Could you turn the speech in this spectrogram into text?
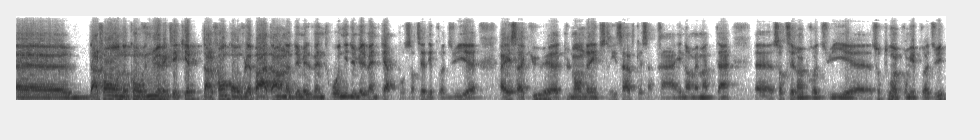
euh, dans le fond, on a convenu avec l'équipe, dans le fond, qu'on voulait pas attendre 2023 ni 2024 pour sortir des produits euh, à SAQ. tout le monde de l'industrie savent que ça prend énormément de temps sortir un produit, surtout un premier produit.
